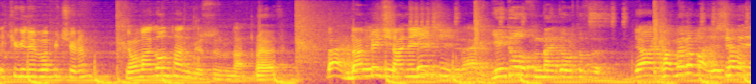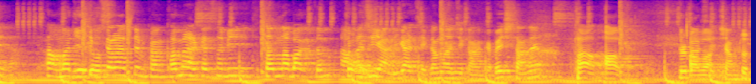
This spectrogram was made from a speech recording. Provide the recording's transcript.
İki güne bir içiyorum. Normalde 10 tane biliyorsunuz bundan. Evet. Ben, Ben beş tane yiyeyim. 5 iyidir aynen. 7 olsun bence ortası. Ya kameraman yeter. Şimdi- ya. Tamam hadi 7 olsun. Kimse açtım kanka. Kamera arkasına bir tadına baktım. Çok acı yani gerçekten acı kanka. 5 tane. Tamam al. Dur ben Allah. seçeceğim tut.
